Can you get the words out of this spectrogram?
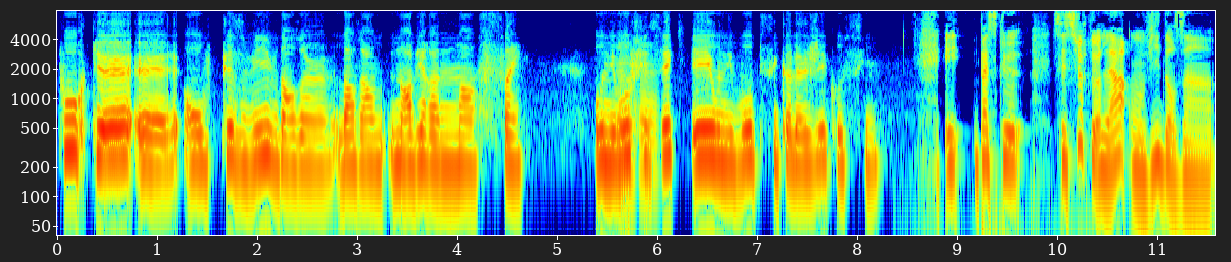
pour qu'on on puisse vivre dans un, dans un environnement sain au niveau mm-hmm. physique et au niveau psychologique aussi. Et parce que c'est sûr que là, on vit dans un,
